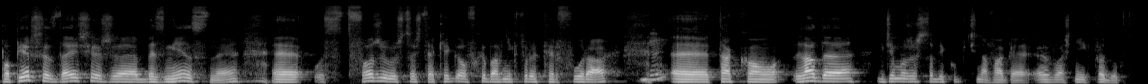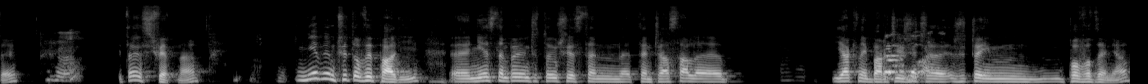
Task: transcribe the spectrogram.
po pierwsze zdaje się, że bezmięsny e, stworzył już coś takiego w, chyba w niektórych Carrefourach, mhm. E, taką ladę, gdzie możesz sobie kupić na wagę właśnie ich produkty. Mhm. I to jest świetne. Nie wiem, czy to wypali. E, nie jestem pewien, czy to już jest ten, ten czas, ale jak najbardziej życzę, życzę im powodzenia.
